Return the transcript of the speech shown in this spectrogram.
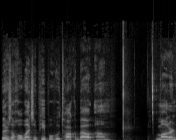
But there's a whole bunch of people who talk about um, modern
